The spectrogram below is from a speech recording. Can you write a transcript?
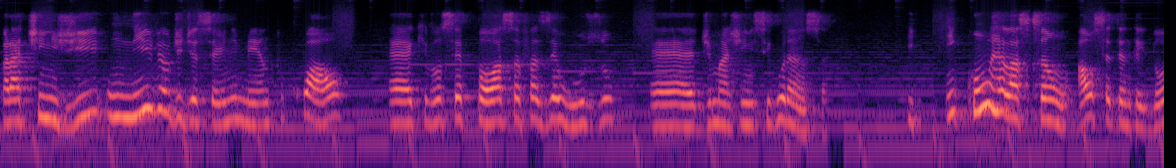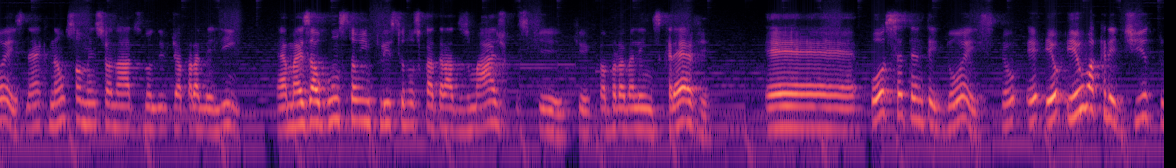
para atingir um nível de discernimento qual é que você possa fazer uso é, de magia em segurança. E, e, com relação aos 72, né, que não são mencionados no livro de Abramelin, é, mas alguns estão implícitos nos quadrados mágicos que, que o Abramelin escreve, é, os 72, eu, eu, eu acredito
